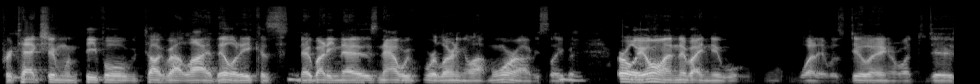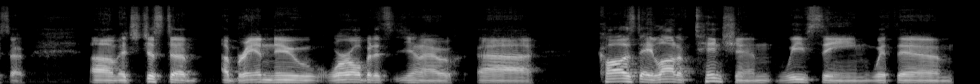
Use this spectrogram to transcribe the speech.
protection when people talk about liability because Mm-hmm. nobody knows. Now we we're learning a lot more, obviously, but Mhm. early on, nobody knew w- what it was doing or what to do. So um, it's just a, a brand new world, but it's, you know, uh, caused a lot of tension we've seen within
